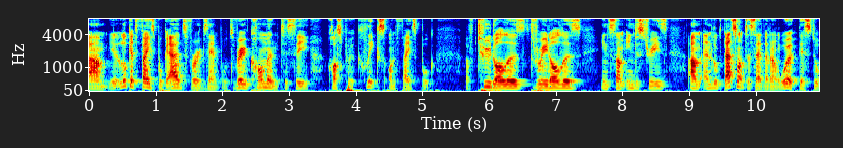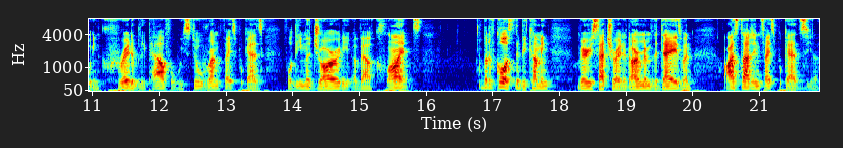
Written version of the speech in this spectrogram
Um, look at Facebook ads, for example. It's very common to see cost per clicks on Facebook of $2, $3 in some industries. Um, and look, that's not to say they don't work. They're still incredibly powerful. We still run Facebook ads for the majority of our clients. But of course, they're becoming very saturated. I remember the days when I started in Facebook ads, you know,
